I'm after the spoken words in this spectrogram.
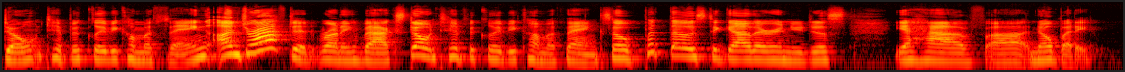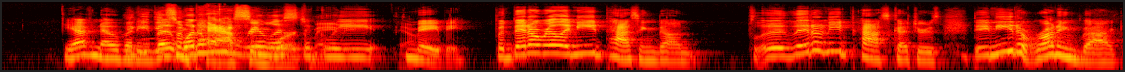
don't typically become a thing. Undrafted running backs don't typically become a thing. So put those together and you just you have uh, nobody. You have nobody. You But some what do we passing work, realistically maybe. Maybe. But they don't really need passing down. They don't need pass catchers. They need a running back.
